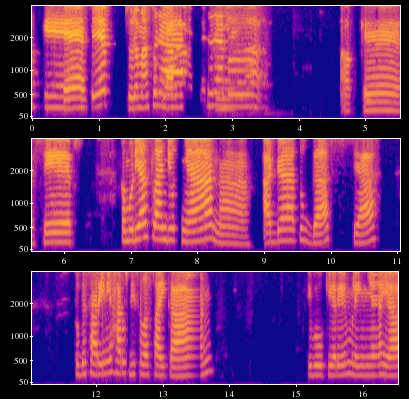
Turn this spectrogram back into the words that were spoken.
Oke. Oke, sip. Sudah masuk Sudah. ya Sudah, Bu. Oke, sip. Kemudian selanjutnya, nah, ada tugas ya. Tugas hari ini harus diselesaikan. Ibu kirim linknya ya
